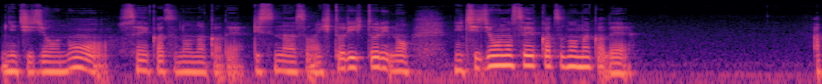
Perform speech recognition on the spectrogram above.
日常の生活の中でリスナーさん一人一人の日常の生活の中でア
